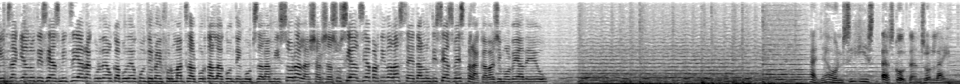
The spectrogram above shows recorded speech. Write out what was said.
Fins aquí el Notícies Migdia. Recordeu que podeu continuar informats al portal de continguts de l'emissora, a les xarxes socials i a partir de les 7 al Notícies Vespre. Que vagi molt bé. Adéu. Allà on siguis, escolta'ns online.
